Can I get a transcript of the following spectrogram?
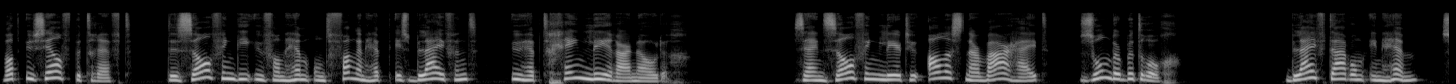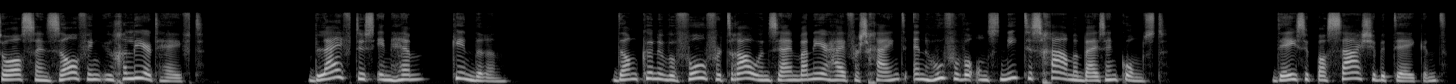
wat u zelf betreft. De zalving die u van hem ontvangen hebt is blijvend, u hebt geen leraar nodig. Zijn zalving leert u alles naar waarheid, zonder bedrog. Blijf daarom in hem, zoals zijn zalving u geleerd heeft. Blijf dus in hem, kinderen. Dan kunnen we vol vertrouwen zijn wanneer hij verschijnt en hoeven we ons niet te schamen bij zijn komst. Deze passage betekent:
